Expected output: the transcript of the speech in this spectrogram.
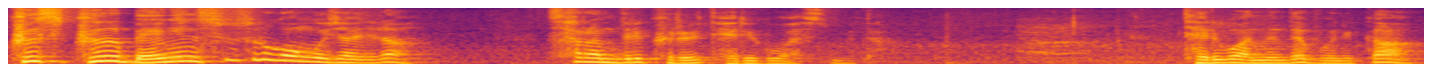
그, 그 맹인 스스로가 온 것이 아니라 사람들이 그를 데리고 왔습니다. 데리고 왔는데 보니까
